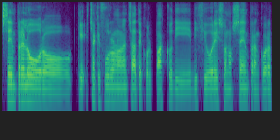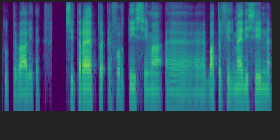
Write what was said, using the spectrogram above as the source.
sempre loro, che, cioè che furono lanciate col pacco di, di Fury, sono sempre ancora tutte valide. C-Trap è fortissima, eh, Battlefield Medicine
